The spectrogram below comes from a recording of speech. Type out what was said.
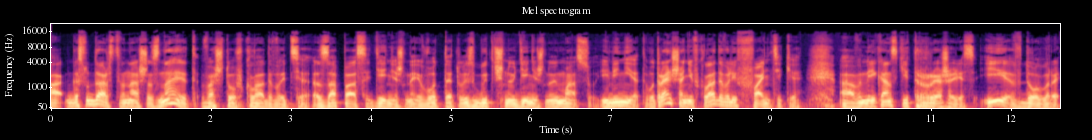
а государство наше знает, во что вкладывать запасы денежные, вот эту избыточную денежную массу, или нет? Вот раньше они вкладывали в фантики, а, в американские трежерис и в доллары.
